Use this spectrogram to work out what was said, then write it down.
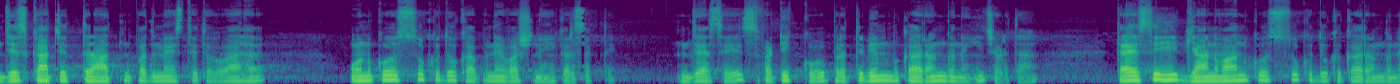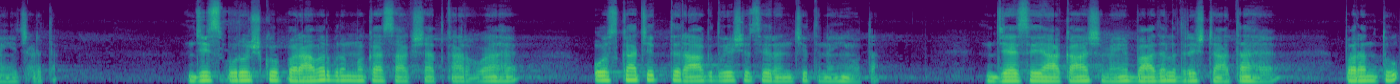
जिसका चित्त आत्मपद में स्थित हुआ है, उनको सुख दुख अपने वश नहीं कर सकते। जैसे स्फटिक को प्रतिबिंब का रंग नहीं चढ़ता, तैसे ही ज्ञानवान को सुख दुख का रंग नहीं चढ़ता। जिस पुरुष को परावर ब्रह्म का साक्षात्कार हुआ है उसका चित्त राग द्वेष से रंचित नहीं होता। जैसे आकाश में बादल दृष्ट आता है, परंतु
